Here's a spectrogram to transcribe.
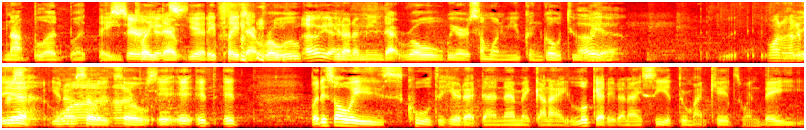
not blood, but they played that. Yeah, they played that role. Oh, yeah. you know what I mean. That role where someone you can go to. Oh and- yeah, one hundred yeah, you know. So so it, it it it. But it's always cool to hear that dynamic, and I look at it and I see it through my kids when they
